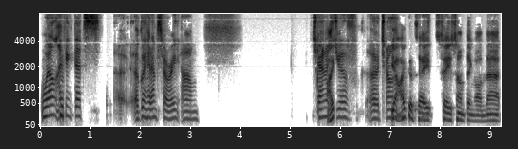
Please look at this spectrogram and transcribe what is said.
Well, I think that's. Uh, oh, go ahead. I'm sorry. Um, Janet, I, do you have uh, Tom? Yeah, I could say say something on that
